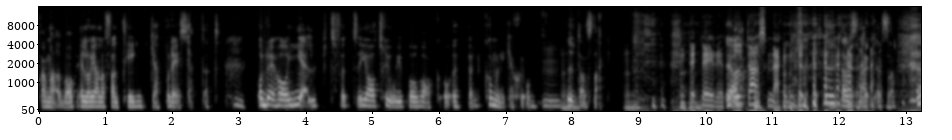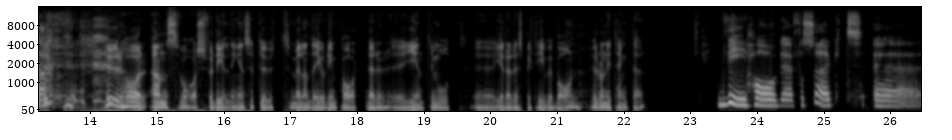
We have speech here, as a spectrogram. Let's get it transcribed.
framöver. Eller i alla fall tänka på det sättet. Mm. Och det har hjälpt för att jag tror ju på rak och öppen kommunikation mm. mm. utan snack. Mm. det, det, är rätt, ja. utan snack. utan snack alltså. Ja. Hur har ansvarsfördelningen sett ut mellan dig och din partner eh, gentemot eh, era respektive barn? Hur har ni tänkt där? Vi har eh, försökt eh,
